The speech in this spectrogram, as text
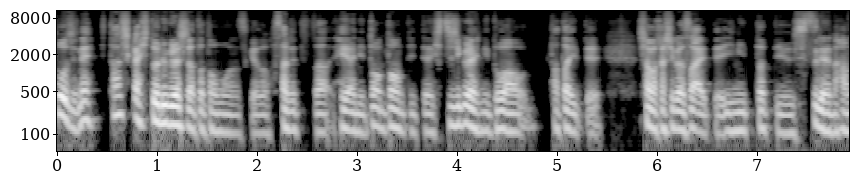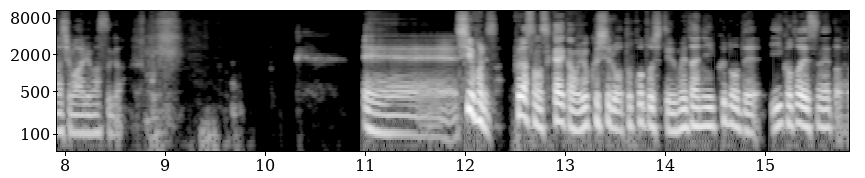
当時ね、確か一人暮らしだったと思うんですけど、されてた部屋にドンドンって言って、7時ぐらいにドアを叩いて、シャワー貸してくださいって言いに行ったっていう失礼な話もありますが。えー、シンフォニーさん、プラスの世界観をよく知る男として梅田に行くのでいいことですね、と。い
